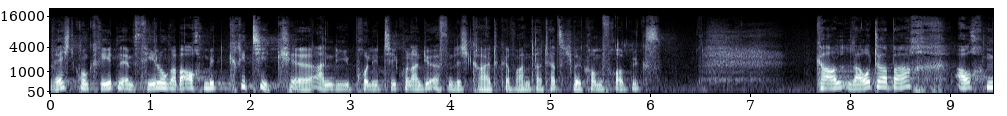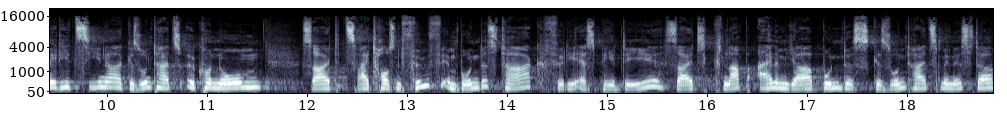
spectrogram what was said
recht konkreten Empfehlungen, aber auch mit Kritik äh, an die Politik und an die Öffentlichkeit gewandt hat. Herzlich willkommen, Frau Büchs. Karl Lauterbach, auch Mediziner, Gesundheitsökonom, seit 2005 im Bundestag für die SPD, seit knapp einem Jahr Bundesgesundheitsminister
